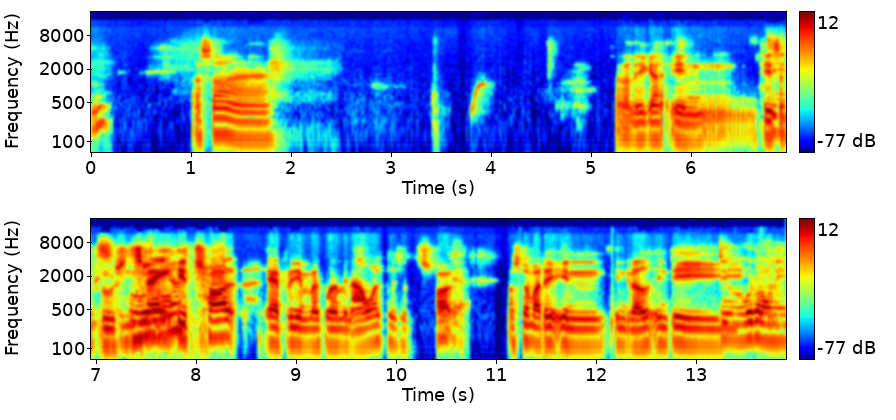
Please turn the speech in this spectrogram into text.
Mm. Og så, øh, så der ligger en, det er så Det er plus en 3, nier. det er 12, ja, fordi man kunne have min aura, det er så 12, Ja. og så var det en, en hvad, en det, Det er 8 oveni.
